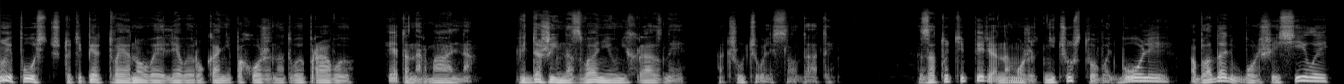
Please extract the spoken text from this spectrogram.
ну и пусть, что теперь твоя новая левая рука не похожа на твою правую. Это нормально. Ведь даже и названия у них разные, — отшучивались солдаты. Зато теперь она может не чувствовать боли, обладать большей силой,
